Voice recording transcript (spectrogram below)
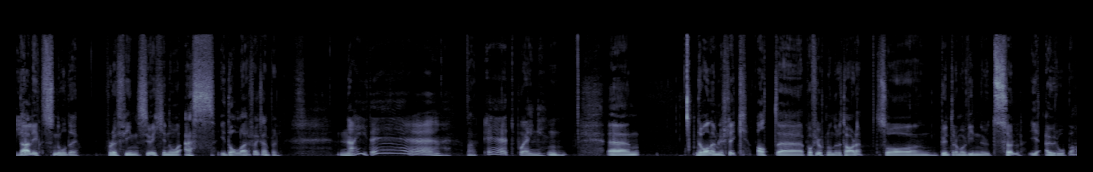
Det er litt snodig. For det fins jo ikke noe S i dollar, for eksempel. Nei, det er et poeng. Eh, det var nemlig slik at eh, på 1400-tallet så begynte de å vinne ut sølv i Europa.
